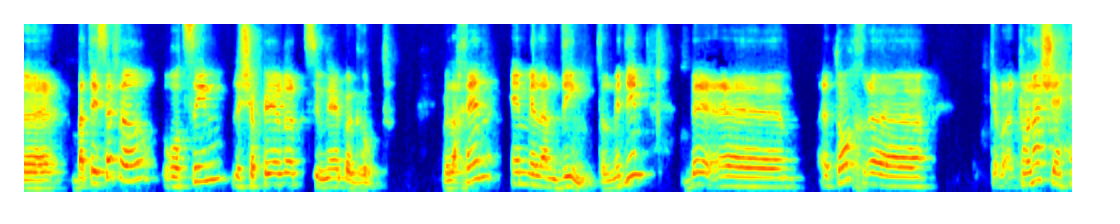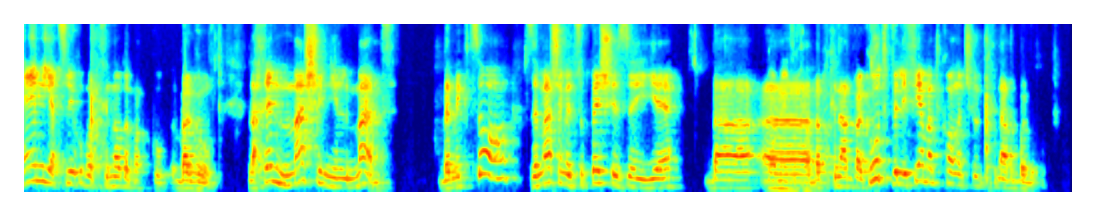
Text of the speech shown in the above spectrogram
Uh, בתי ספר רוצים לשפר את ציוני בגרות. ולכן הם מלמדים תלמידים בתוך, אה, כוונה שהם יצליחו בבחינות הבגרות, לכן מה שנלמד במקצוע זה מה שמצופה שזה יהיה אה, בבחינת בגרות ולפי המתכונת של בחינת הבגרות.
